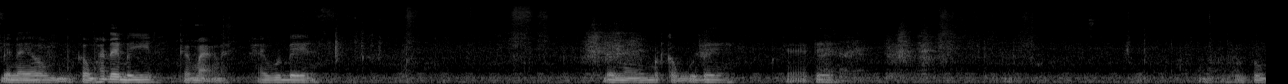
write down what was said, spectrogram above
bên này cổng HDMI này, các mạng này hay USB này. đây này một cổng USB cái SD cuối cùng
